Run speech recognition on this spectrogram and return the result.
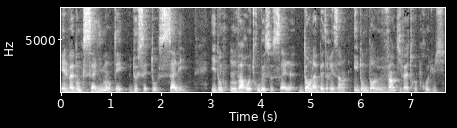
elle va donc s'alimenter de cette eau salée, et donc on va retrouver ce sel dans la baie de raisin et donc dans le vin qui va être produit.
